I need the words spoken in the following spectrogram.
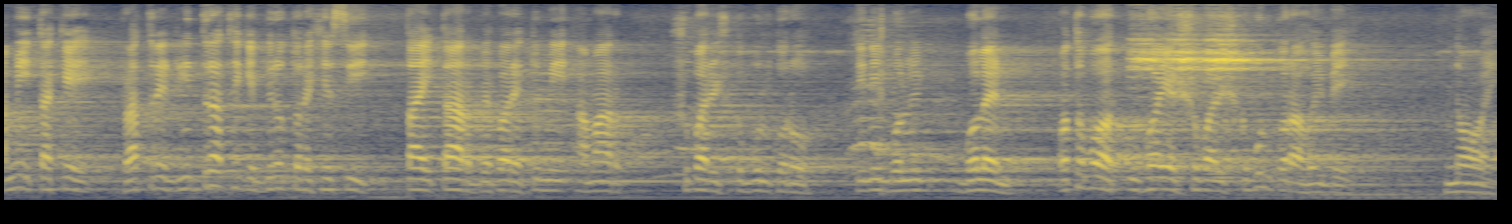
আমি তাকে রাত্রে নিদ্রা থেকে বিরত রেখেছি। তাই তার ব্যাপারে তুমি আমার সুপারিশ কবুল করো। তিনি বলি, বলেন অতবর উভয়ের সুপারিশ কবুল করা হইবে। নয়।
